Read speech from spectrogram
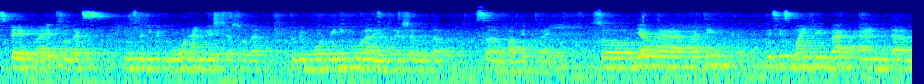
state, right? So let's use a little bit more hand gesture so that it will be more meaningful and interaction with the public, right? So yeah, uh, I think this is my feedback, and um,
